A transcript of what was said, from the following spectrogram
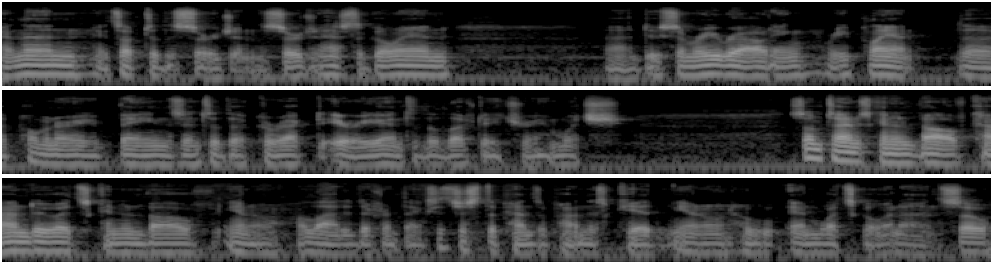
And then it's up to the surgeon. The surgeon has to go in, uh, do some rerouting, replant the pulmonary veins into the correct area, into the left atrium, which sometimes can involve conduits, can involve, you know, a lot of different things. It just depends upon this kid, you know, and who and what's going on. So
